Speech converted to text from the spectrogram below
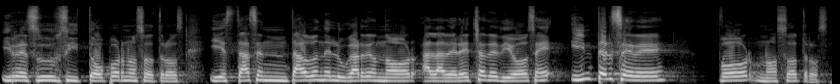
y resucitó por nosotros y está sentado en el lugar de honor a la derecha de Dios e intercede por nosotros.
